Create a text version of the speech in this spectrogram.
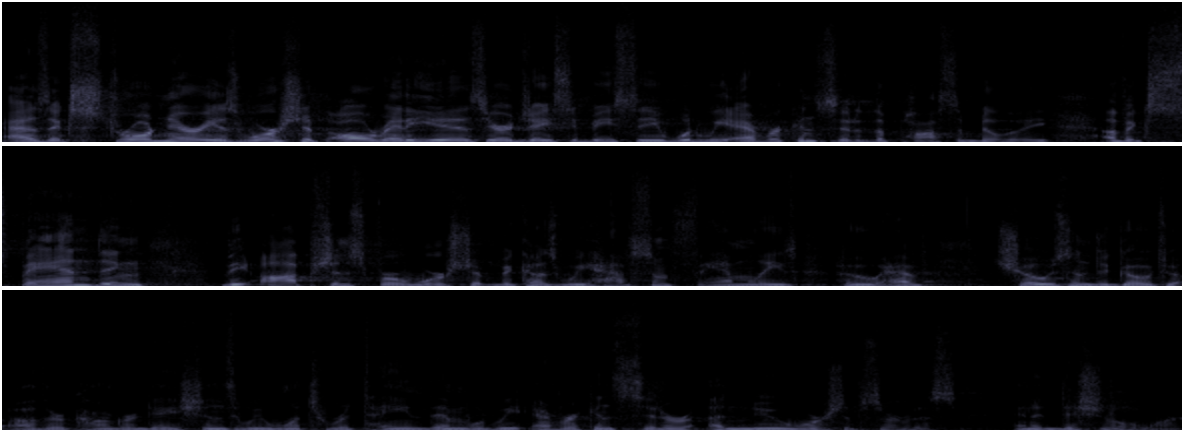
as extraordinary as worship already is here at JCBC, would we ever consider the possibility of expanding the options for worship because we have some families who have chosen to go to other congregations and we want to retain them. Would we ever consider a new worship service, an additional one?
